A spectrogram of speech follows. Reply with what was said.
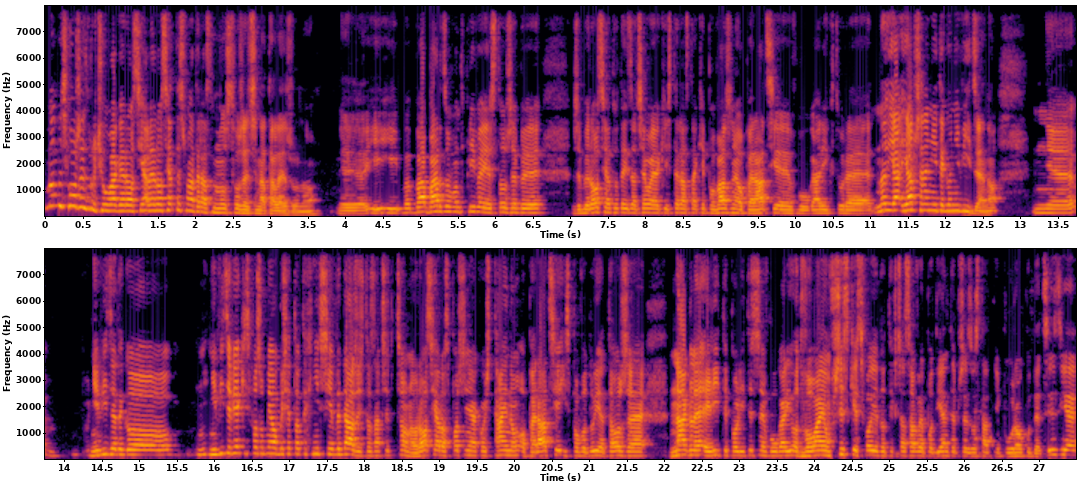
No być może zwróci uwagę Rosji, ale Rosja też ma teraz mnóstwo rzeczy na talerzu. No. E, I, i bardzo wątpliwe jest to, żeby, żeby Rosja tutaj zaczęła jakieś teraz takie poważne operacje w Bułgarii, które. No ja, ja przynajmniej tego nie widzę. No. Nie, nie widzę tego nie widzę w jaki sposób miałoby się to technicznie wydarzyć. To znaczy, co no, Rosja rozpocznie jakąś tajną operację i spowoduje to, że nagle elity polityczne w Bułgarii odwołają wszystkie swoje dotychczasowe podjęte przez ostatnie pół roku decyzje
